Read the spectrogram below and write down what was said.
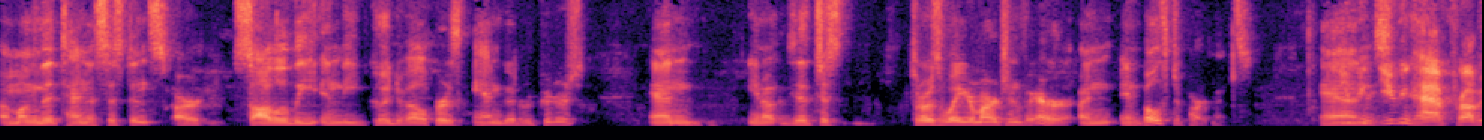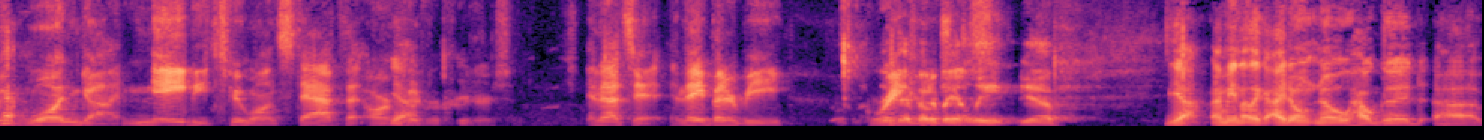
among the 10 assistants are solidly in the good developers and good recruiters. And, mm-hmm. you know, it just throws away your margin of error in, in both departments. And you can, you can have probably yeah. one guy, maybe two on staff that aren't yeah. good recruiters. And that's it. And they better be great. They better be elite. Yeah. Yeah, I mean, like I don't know how good uh,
